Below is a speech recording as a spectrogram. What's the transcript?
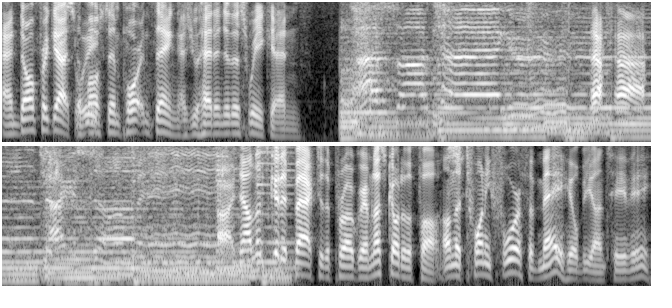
And don't forget Sweet. the most important thing as you head into this weekend. All right, now let's get it back to the program. Let's go to the phones. On the 24th of May, he'll be on TV.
